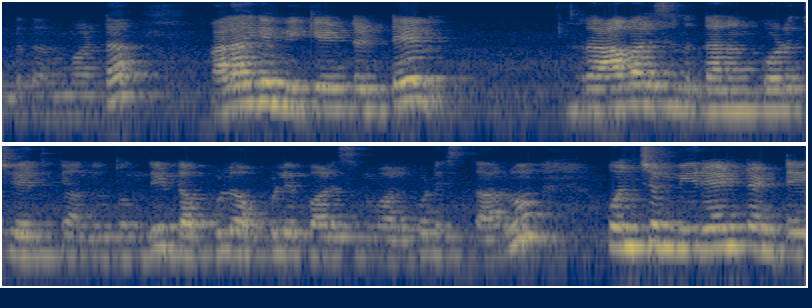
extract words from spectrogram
ఉండదు అలాగే మీకేంటంటే రావాల్సిన ధనం కూడా చేతికి అందుతుంది. డబ్బులు అప్పులు ఇవ్వాల్సిన వాళ్ళు కూడా ఇస్తారు. కొంచెం మీరేంటంటే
